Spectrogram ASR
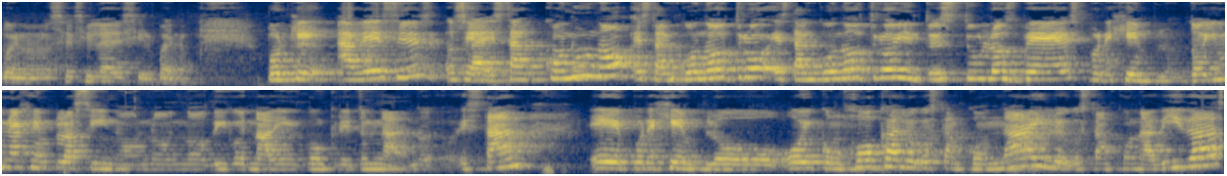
bueno, no sé si la decir, bueno, porque a veces, o sea, están con uno, están con otro, están con otro, y entonces tú los ves, por ejemplo, doy un ejemplo así, no, no, no digo nada en concreto, nada, están, eh, por ejemplo, hoy con Hoka, luego están con Nike, luego están con Adidas,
